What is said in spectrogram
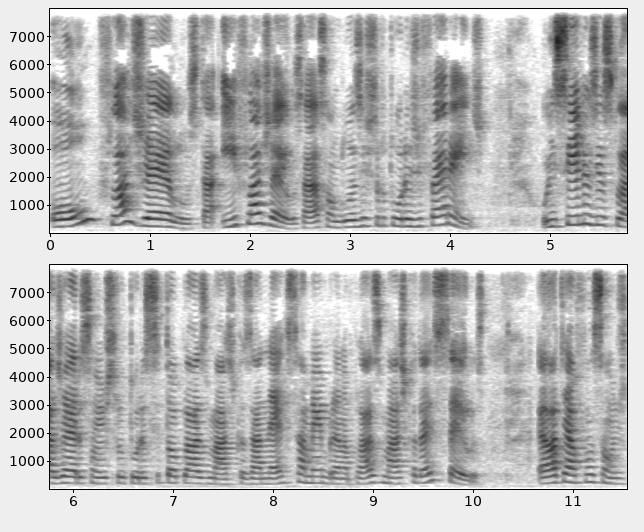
ou flagelos, tá? E flagelos, tá? São duas estruturas diferentes. Os cílios e os flagelos são estruturas citoplasmáticas anexas à membrana plasmática das células. Ela tem a função de,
